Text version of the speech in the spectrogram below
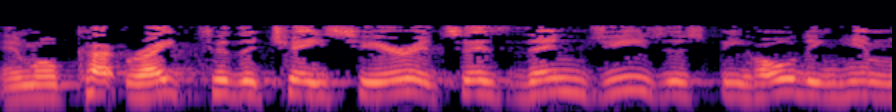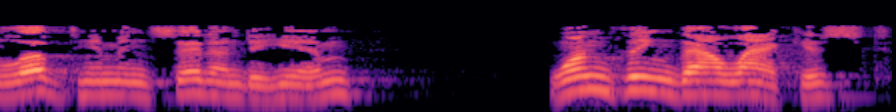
and we'll cut right to the chase here. It says, Then Jesus, beholding him, loved him and said unto him, One thing thou lackest,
